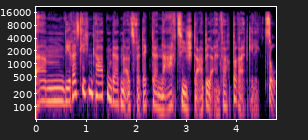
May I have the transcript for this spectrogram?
Ähm, die restlichen Karten werden als verdeckter Nachziehstapel einfach bereitgelegt. So,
